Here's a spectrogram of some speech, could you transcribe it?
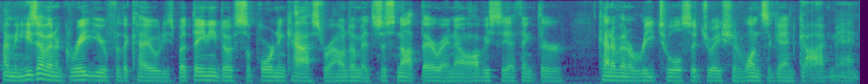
I mean, he's having a great year for the Coyotes, but they need a supporting cast around him. It's just not there right now. Obviously, I think they're kind of in a retool situation once again. God, man.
